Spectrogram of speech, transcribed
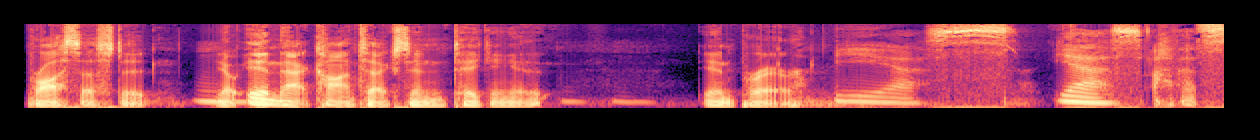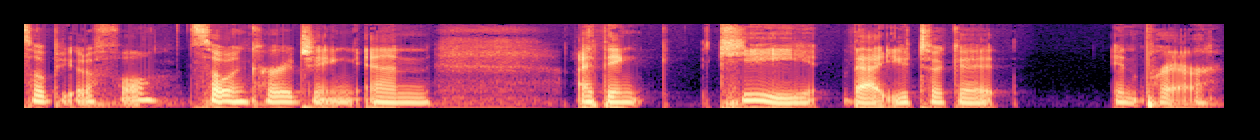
processed it, mm-hmm. you know, mm-hmm. in that context and taking it mm-hmm. in prayer. Yes. Yes. Oh, that's so beautiful. So encouraging. And I think key that you took it in prayer.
